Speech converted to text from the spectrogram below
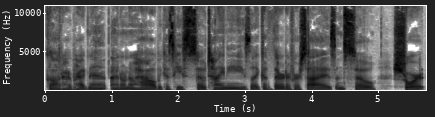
got her pregnant. I don't know how because he's so tiny. He's like a third of her size and so short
